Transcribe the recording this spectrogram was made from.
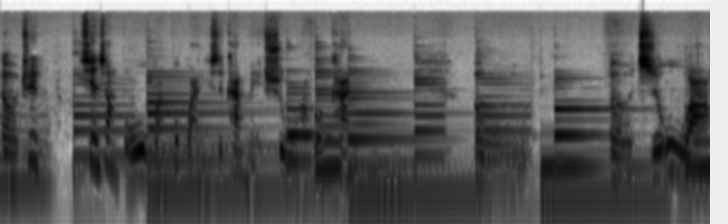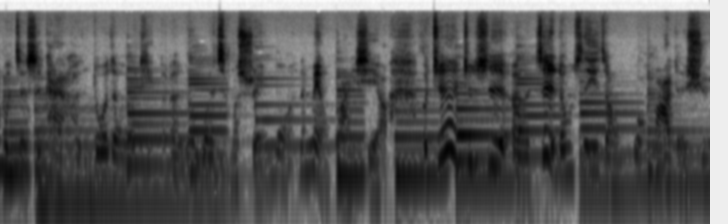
呃，去线上博物馆，不管你是看美术啊，或看。植物啊，或者是看很多的天呃人文什么水墨，那没有关系哦。我觉得就是呃，这也都是一种文化的熏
